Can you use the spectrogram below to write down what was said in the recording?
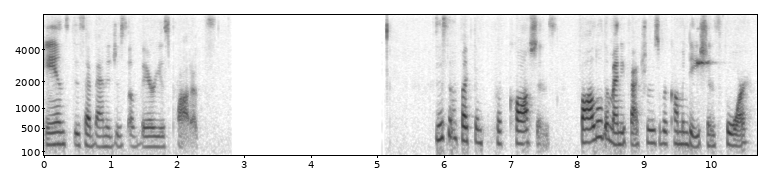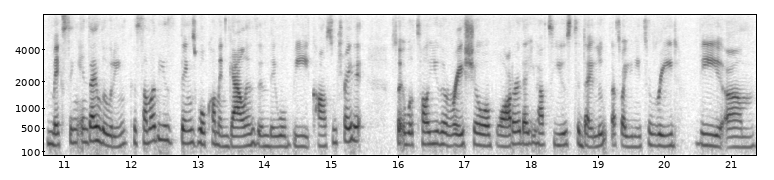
and disadvantages of various products. Disinfectant precautions. Follow the manufacturer's recommendations for mixing and diluting, because some of these things will come in gallons and they will be concentrated. So it will tell you the ratio of water that you have to use to dilute. That's why you need to read the um,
